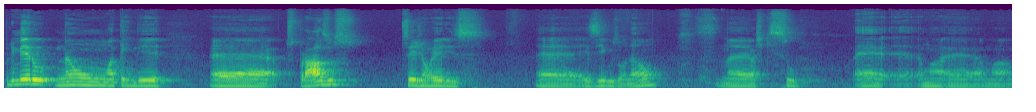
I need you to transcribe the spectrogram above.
Primeiro, não atender é, os prazos, sejam eles é, exíguos ou não. Né, acho que isso é, é uma, é uma,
